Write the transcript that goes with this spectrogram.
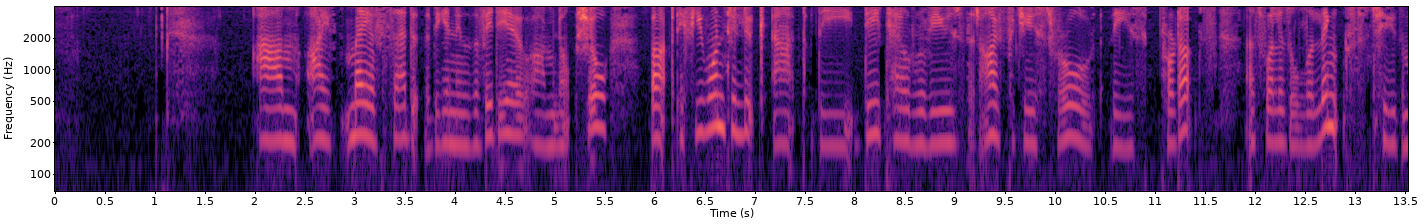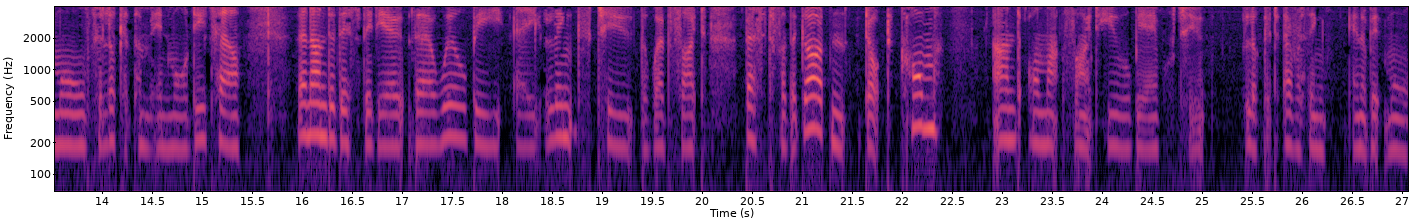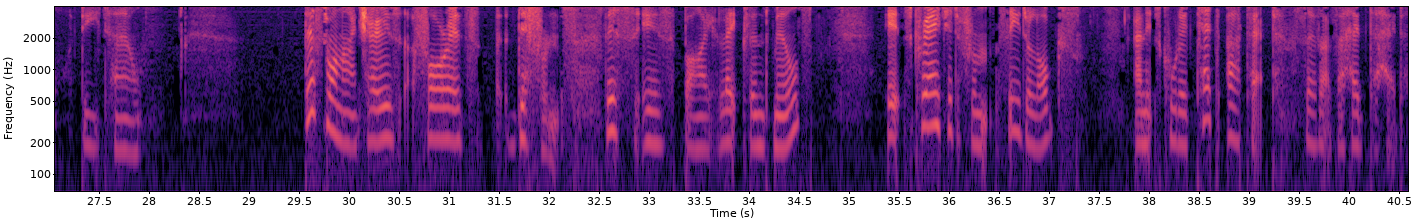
Um, I may have said at the beginning of the video, I'm not sure, but if you want to look at the detailed reviews that I've produced for all these products, as well as all the links to them all to look at them in more detail, then under this video there will be a link to the website bestforthegarden.com and on that site you will be able to look at everything in a bit more detail. This one I chose for its difference. This is by Lakeland Mills It's created from cedar logs and it's called a tete-a-tete, so that's a head-to-head.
